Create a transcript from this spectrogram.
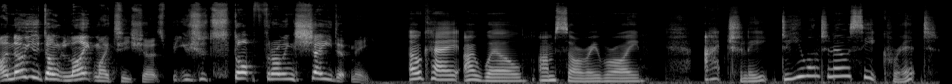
I know you don't like my t shirts, but you should stop throwing shade at me. Okay, I will. I'm sorry, Roy. Actually, do you want to know a secret?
